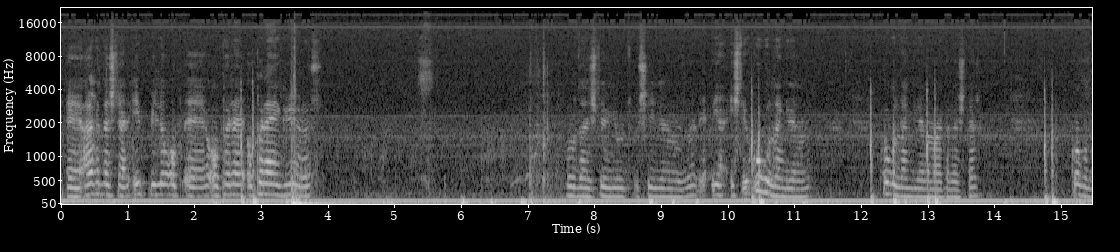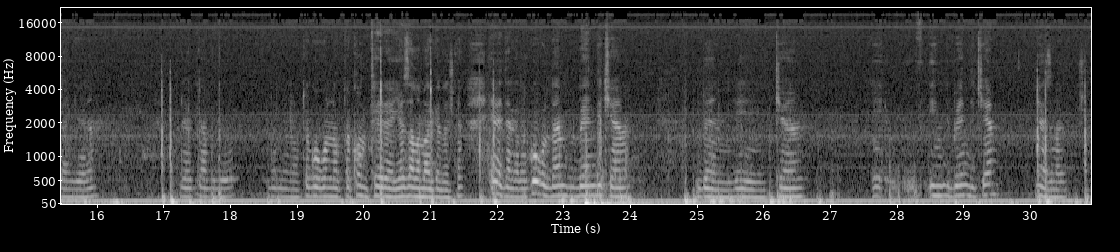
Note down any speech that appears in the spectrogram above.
E, arkadaşlar ip bile op, e, opera operaya giriyoruz. Burada işte YouTube şeylerimiz var. E, Ya işte Google'dan girelim. Google'dan girelim arkadaşlar. Google'dan girelim. www.google.com.tr yazalım arkadaşlar. Evet arkadaşlar Google'dan Bandicam Bandicam e, Bandicam yazın arkadaşlar.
